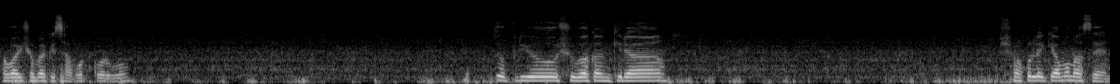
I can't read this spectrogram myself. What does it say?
সবাই সবাইকে সাপোর্ট করব। তো প্রিয় শুভাকাঙ্ক্ষীরা, সকলে কেমন আছেন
